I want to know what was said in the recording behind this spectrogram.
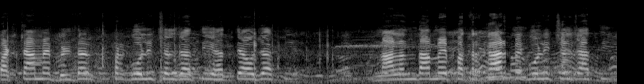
पटना में बिल्डर पर गोली चल जाती है हत्या हो जाती है। नालंदा में पत्रकार पे गोली चल जाती है।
